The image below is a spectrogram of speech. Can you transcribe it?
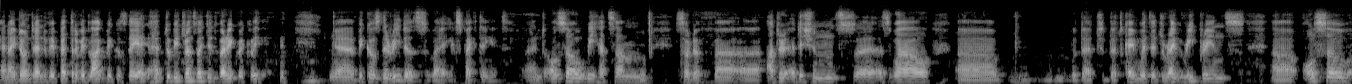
And i don't envy petr vidlak because they had to be translated very quickly uh, because the readers were expecting it and also we had some sort of uh, uh, other editions uh, as well that that came with it re reprints also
